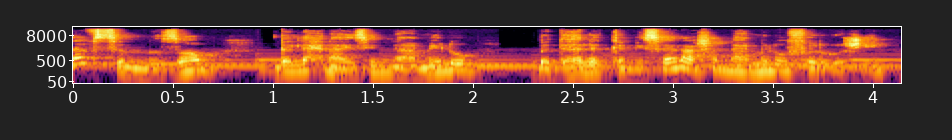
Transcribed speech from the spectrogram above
نفس النظام ده اللي إحنا عايزين نعمله بديها لك كمثال عشان نعمله في الروجين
